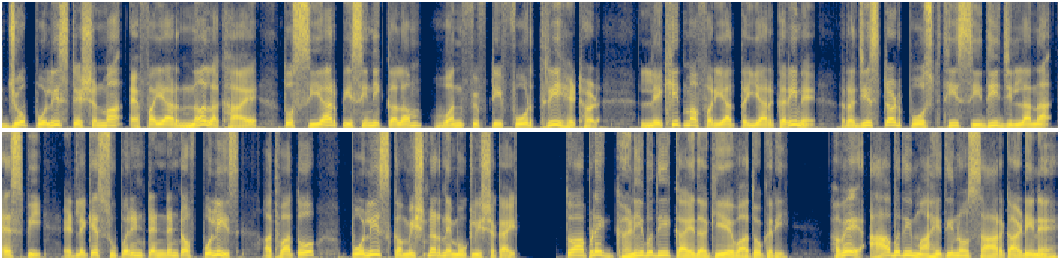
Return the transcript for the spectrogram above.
જો પોલીસ સ્ટેશનમાં એફઆઈઆર ન લખાય, તો સીઆરપીસીની કલમ વન થ્રી હેઠળ લેખિતમાં ફરિયાદ તૈયાર કરીને રજિસ્ટર્ડ પોસ્ટથી સીધી જિલ્લાના એસપી એટલે કે સુપરિન્ટેન્ડન્ટ ઓફ પોલીસ, અથવા તો પોલીસ કમિશનરને મોકલી શકાય. તો આપણે ઘણી બધી કાયદાકીય વાતો કરી. હવે આ બધી માહિતીનો સાર કાઢીને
